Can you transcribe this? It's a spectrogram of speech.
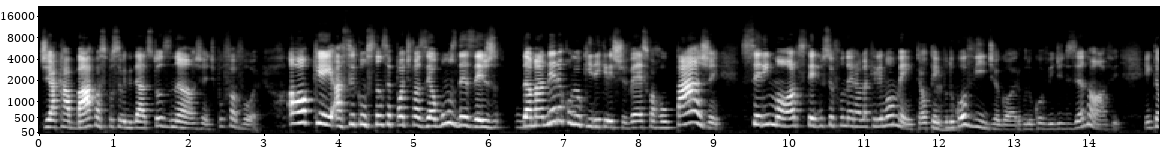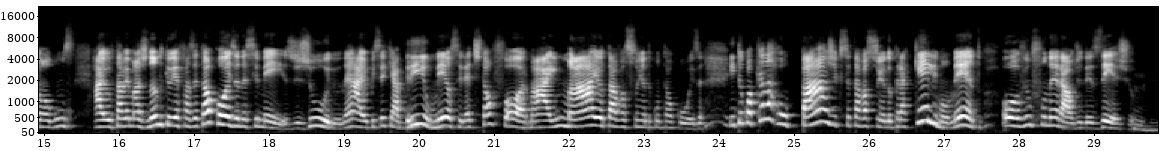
de acabar com as possibilidades todas, não, gente, por favor. Ah, Ok, a circunstância pode fazer alguns desejos da maneira como eu queria que ele estivesse, com a roupagem, serem mortos, terem o seu funeral naquele momento. É o tempo Uhum. do Covid agora, do Covid-19. Então, alguns. Ah, eu tava imaginando que eu ia fazer tal coisa nesse mês de julho, né? Ah, eu pensei que abril, meu, seria de tal forma. Ah, em maio eu tava sonhando com tal coisa. Então, com aquela roupagem que você tava sonhando para aquele momento, houve um funeral de desejo Uhum.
